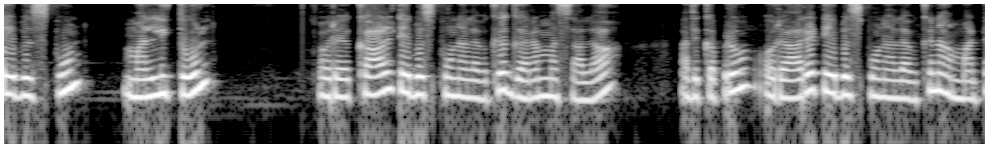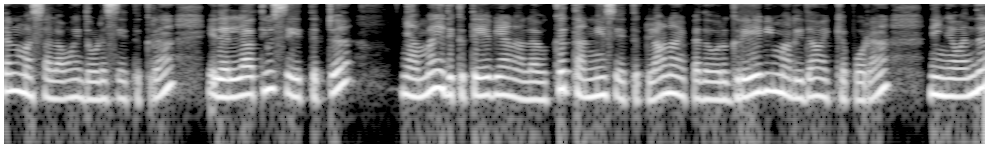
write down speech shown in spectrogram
டேபிள் ஸ்பூன் மல்லித்தூள் ஒரு கால் டேபிள் ஸ்பூன் அளவுக்கு கரம் மசாலா அதுக்கப்புறம் ஒரு அரை டேபிள் ஸ்பூன் அளவுக்கு நான் மட்டன் மசாலாவும் இதோட சேர்த்துக்கிறேன். இது எல்லாத்தையும் சேர்த்துட்டு நம்ம இதுக்கு தேவையான அளவுக்கு தண்ணி சேர்த்துக்கலாம். நான் இப்போ அதை ஒரு கிரேவி மாதிரி தான் வைக்க போகிறேன் நீங்கள் வந்து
